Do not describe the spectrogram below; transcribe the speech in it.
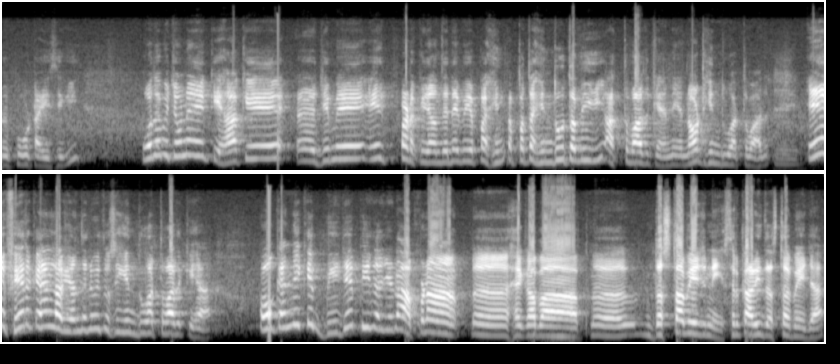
ਰਿਪੋਰਟ ਆਈ ਸੀਗੀ। ਉਹਦੇ ਵਿੱਚ ਉਹਨੇ ਇਹ ਕਿਹਾ ਕਿ ਅਹ, ਜਿਵੇਂ ਇਹ ਭੜਕ ਜਾਂਦੇ ਨੇ ਵੀ ਆਪਾਂ ਹਿੰ- ਆਪਾਂ ਤਾਂ ਹਿੰਦੂ ਤਵੀ ਅੱਤਵਾਦ ਕਹਿੰਦੇ ਆ ਨਾਟ ਹਿੰਦੂ ਅੱਤਵਾਦ। ਇਹ ਫਿਰ ਕਹਿਣ ਲੱਗ ਜਾਂਦੇ ਨੇ ਵੀ ਤੁਸੀਂ ਹਿੰਦੂ ਅੱਤਵਾਦ ਕਿਹਾ। ਉਹ ਕਹਿੰਦੀ ਕਿ ਬੀਜੇਪੀ ਦਾ ਜਿਹੜਾ ਆਪਣਾ ਅਹ, ਹੈਗਾ ਵਾ ਅਹ, ਦਸਤਾਵੇਜ਼ ਨੇ ਸਰਕਾਰੀ ਦਸਤਾਵੇਜ਼ ਆ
